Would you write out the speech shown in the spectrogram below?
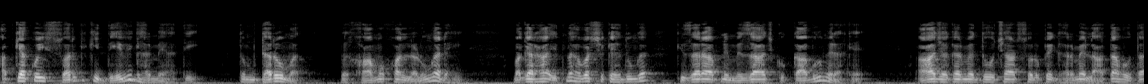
अब क्या कोई स्वर्ग की देवी घर में आती? तुम डरो मत, मैं खामो खान लड़ूँगा नहीं। मगर हाँ, इतना अवश्य कह दूँगा कि जरा अपने मिजाज को काबू में रखें। आज अगर मैं दो चार सौ रुपए घर में लाता होता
